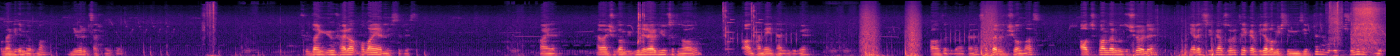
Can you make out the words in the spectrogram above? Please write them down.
Oradan gidemiyorum lan. Niye böyle bir saçma yapıyorum? Şuradan yün falan, falan yerleştireceğiz. Aynen. Hemen şuradan bir mineral yün satın alalım. 10 tane yeterli gibi. Fazla bir 10 tane. Satarız bir şey olmaz. Alçıpanlarımızı şöyle yerleştirdikten sonra tekrar vidalama işlemimizi yapacağız ve buradaki işlemimiz bitecek.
